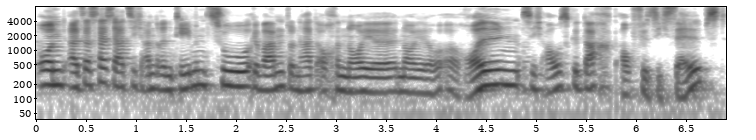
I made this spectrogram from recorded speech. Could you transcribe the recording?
Und also das heißt, er hat sich anderen Themen zugewandt und hat auch neue, neue Rollen sich ausgedacht, auch für sich selbst.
